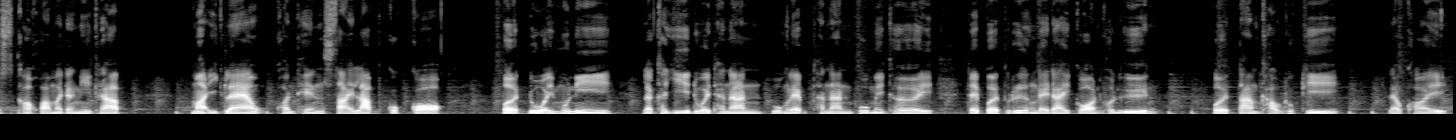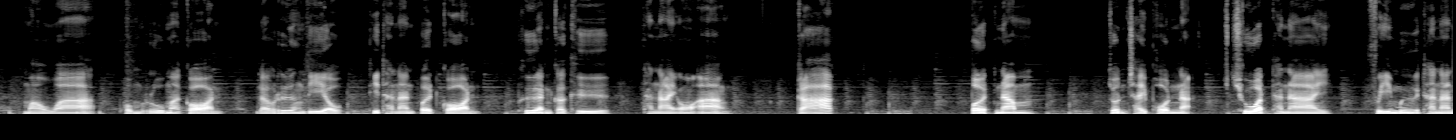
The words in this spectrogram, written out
สต์ข้อความไว้ดังนี้ครับ มาอีกแล้ว คอนเทนต์สายลับกกอก เปิดด้วยมุนี และขยี้ด้วยทนัน วงเล็บทนันผู้ไม่เคย ได้เปิดเรื่องใด ๆ ก่อนคนอื่น เปิดตามเขาทุกที แล้วค่อยเมาส์ว่า ผมรู้มาก่อน แล้วเรื่องเดียวที่ทนันเปิดก่อน เพื่อนก็คือทนายออ่างกากเปิดนำจนชัยพลน่ะ ชวดทนาย ฝีมือทนัน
